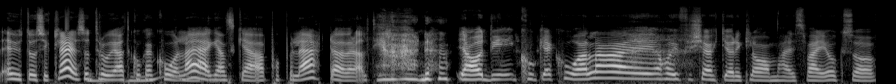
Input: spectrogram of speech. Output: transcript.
är ute och cyklar så tror jag att Coca-Cola är ganska populärt överallt i hela världen. Ja, Coca-Cola eh, har ju försökt göra reklam här i Sverige också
